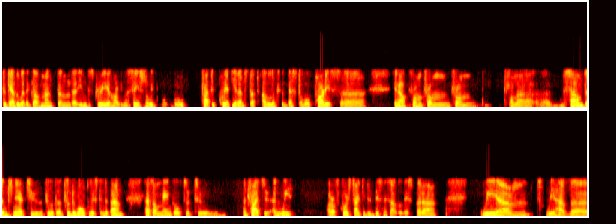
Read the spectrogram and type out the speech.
together with the government and the industry and organization, we will try to create events that overlook the best of all parties. You know, from from from from a, a sound engineer to to the to the vocalist in the band. That's our main goal to to and try to and we are of course trying to do business out of this, but uh, we um, we have uh,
